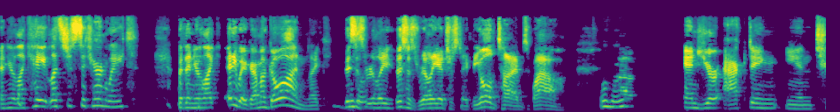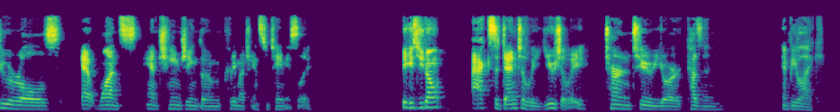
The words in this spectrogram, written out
and you're like, hey, let's just sit here and wait. But then you're like, anyway, grandma, go on. Like, this is Mhm. really, this is really interesting. The old times. Wow. Mhm. Uh, and you're acting in two roles at once and changing them pretty much instantaneously. Because you don't accidentally usually turn to your cousin and be like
